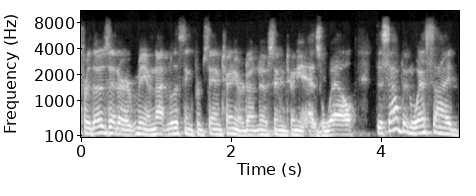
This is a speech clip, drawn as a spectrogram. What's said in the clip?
for those that are you know, not listening from San Antonio or don't know San Antonio as well, the South and West Side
